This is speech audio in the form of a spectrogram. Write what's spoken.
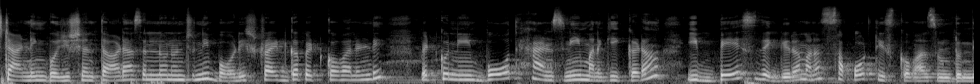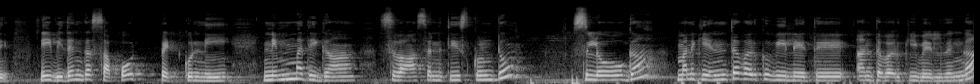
స్టాండింగ్ పొజిషన్ తాడాసనలో నుంచుని నుంచి బాడీ స్ట్రైట్గా పెట్టుకోవాలండి. పెట్టుకుని బోత్ హ్యాండ్స్ని మనకి ఇక్కడ ఈ బేస్ దగ్గర మనం సపోర్ట్ తీసుకోవాల్సి ఉంటుంది. ఈ విధంగా సపోర్ట్ పెట్టుకుని నెమ్మదిగా శ్వాసను తీసుకుంటూ స్లోగా మనకి ఎంతవరకు వీలైతే అంతవరకు ఈ విధంగా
